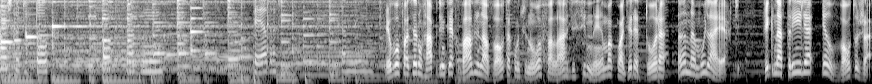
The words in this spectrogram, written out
resto de toco, sozinho. Pedra, caminho. Eu vou fazer um rápido intervalo e na volta continuo a falar de cinema com a diretora Ana Mulaert. Fique na trilha, eu volto já.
